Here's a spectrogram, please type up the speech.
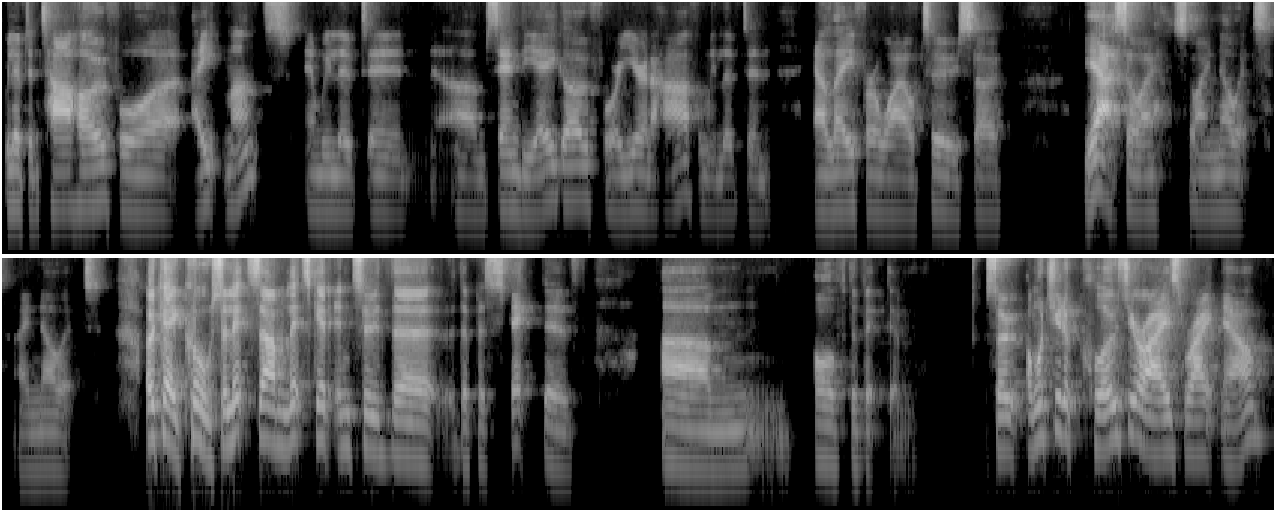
we lived in Tahoe for eight months, and we lived in um, San Diego for a year and a half, and we lived in LA for a while too. So yeah, so I so I know it. I know it. Okay, cool. So let's um let's get into the the perspective um of the victim. So I want you to close your eyes right now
